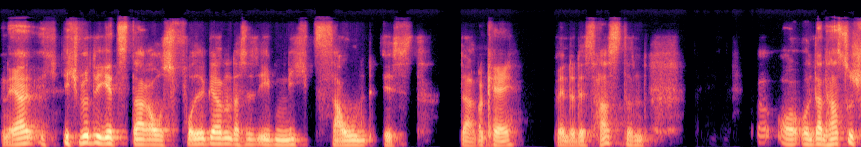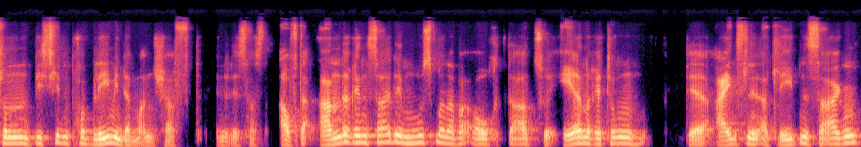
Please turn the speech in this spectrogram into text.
Ja, ich, ich würde jetzt daraus folgern, dass es eben nicht Sound ist. Dann. Okay. Wenn du das hast, dann und dann hast du schon ein bisschen ein Problem in der Mannschaft, wenn du das hast. Auf der anderen Seite muss man aber auch da zur Ehrenrettung der einzelnen Athleten sagen,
